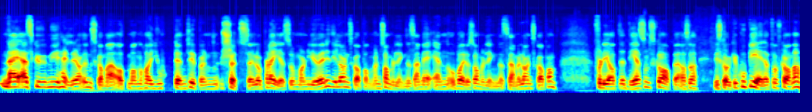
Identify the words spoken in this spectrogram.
Nei, jeg skulle mye heller ha ønska meg at man har gjort den typen skjøtsel og pleie som man gjør i de landskapene man sammenligner seg med, enn å bare sammenligne seg med landskapene. Fordi at det som skaper, altså, Vi skal jo ikke kopiere Toskana,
